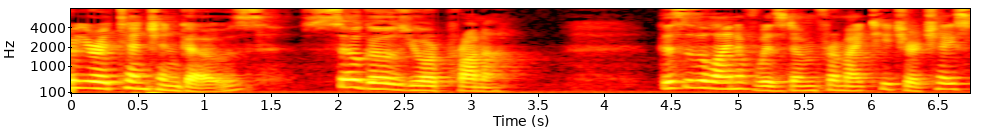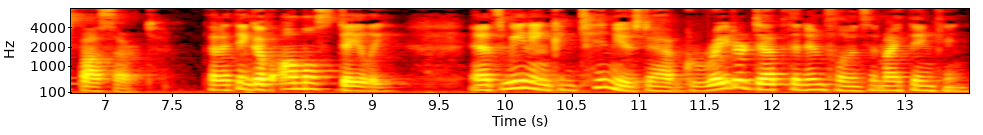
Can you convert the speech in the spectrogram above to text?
your attention goes, so goes your prana. This is a line of wisdom from my teacher, Chase Bossart, that I think of almost daily, and its meaning continues to have greater depth and influence in my thinking.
